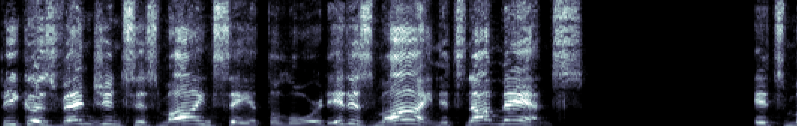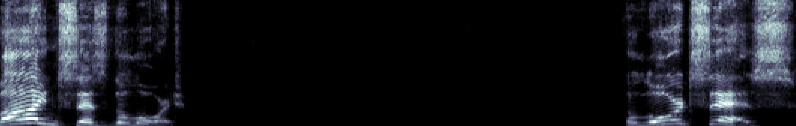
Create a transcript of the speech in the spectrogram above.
Because vengeance is mine, saith the Lord. It is mine, it's not man's. It's mine, says the Lord. The Lord says,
